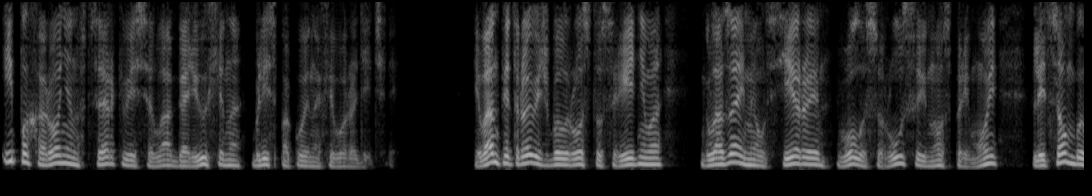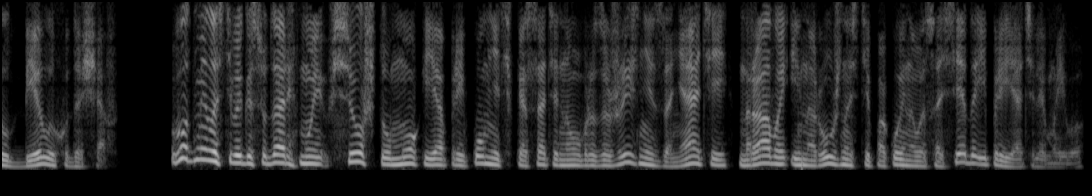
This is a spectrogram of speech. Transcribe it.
и похоронен в церкви села Горюхино, близ покойных его родителей. Иван Петрович был росту среднего Глаза имел серые, волосы русые, нос прямой, лицом был белый худощав. Вот, милостивый государь мой, все, что мог я припомнить касательно образа жизни, занятий, нрава и наружности покойного соседа и приятеля моего.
